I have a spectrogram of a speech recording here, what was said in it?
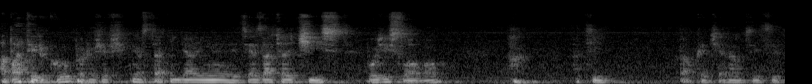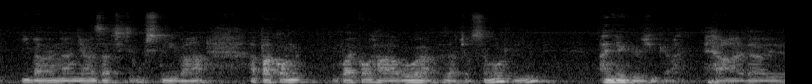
a batyrku, protože všichni ostatní dělali jiné věci a začali číst Boží slovo. A ti velké černovci si dívali na ně a začali usmívat. A pak on vlekl hávu a začal se modlit. A někdo říká, já Davide,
